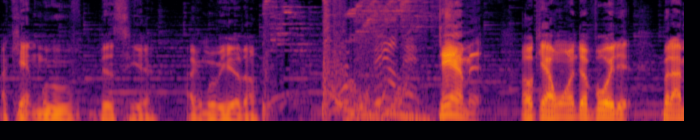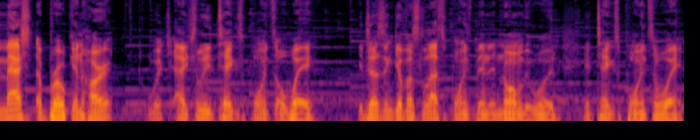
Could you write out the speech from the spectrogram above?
I can't move this here. I can move it here though. Damn it! Damn it. Okay, I wanted to avoid it, but I matched a broken heart, which actually takes points away. It doesn't give us less points than it normally would. It takes points away.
